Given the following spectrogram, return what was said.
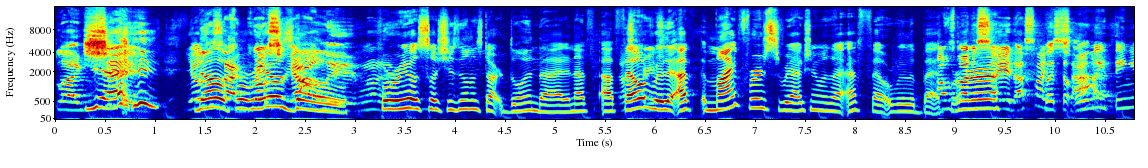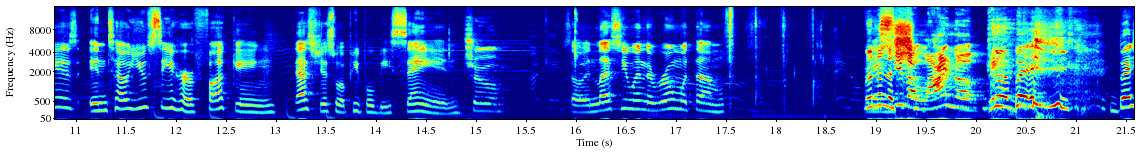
like, yeah. shit. Yo, no, this for real though. like- For real, so she's gonna start doing that, and I, I felt crazy. really. I, my first reaction was that I felt really bad I was for about her. to say, that's like But the only thing is, until you see her fucking, that's just what people be saying. True. So unless you in the room with them, no, no, no, see sh- the lineup. no, but but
